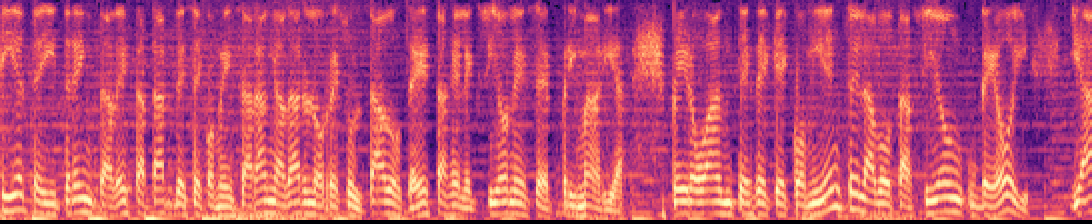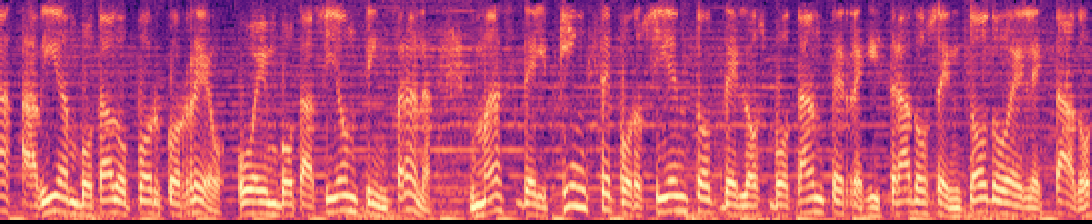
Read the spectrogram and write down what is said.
7 y 30 de esta tarde se comenzarán a dar los resultados de estas elecciones eh, primarias. Pero antes de que comience la votación de hoy, ya habían votado por correo o en votación temprana más del 15% de los votantes registrados en todo el estado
